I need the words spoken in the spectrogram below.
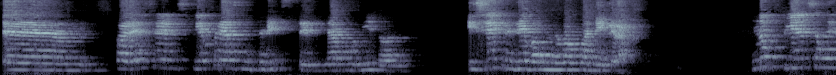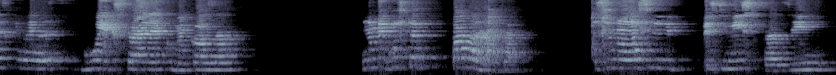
eh, parecen siempre así tristes y aburridos y siempre llevan una ropa negra. No piensan que es muy extraña como cosa. No me gusta para nada. Son así pesimistas y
